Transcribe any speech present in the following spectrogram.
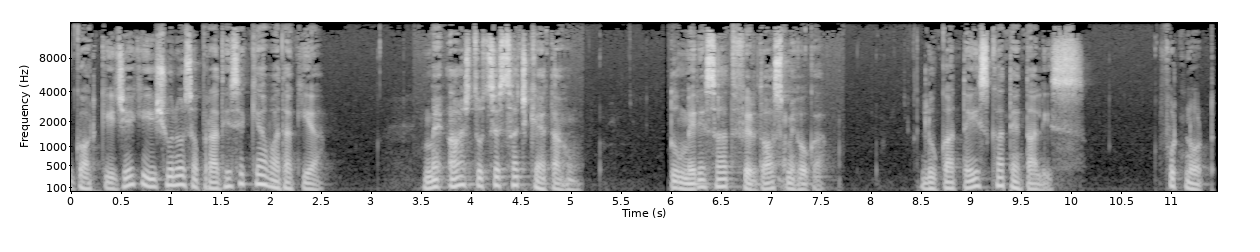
गौर कीजिए कि यीशु ने उस अपराधी से क्या वादा किया। मैं आज तुझसे सच कहता हूँ, तू मेरे साथ फिरदौस में होगा। लूका तेईस का तैतालीस। फुटनोट।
